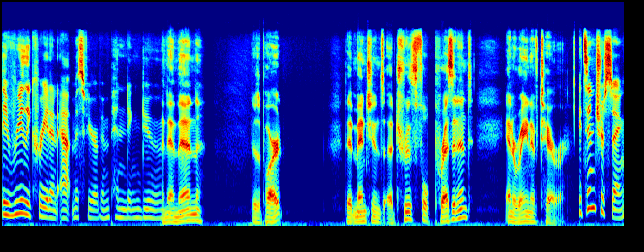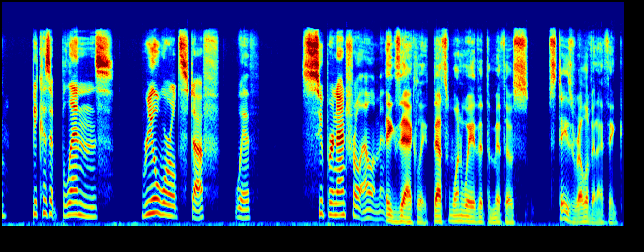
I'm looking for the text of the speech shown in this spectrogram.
they really create an atmosphere of impending doom. And then, then there's a part that mentions a truthful president and a reign of terror. It's interesting because it blends real world stuff with supernatural elements. Exactly. That's one way that the mythos stays relevant, I think.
